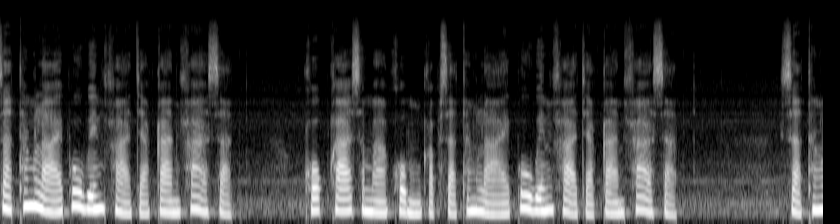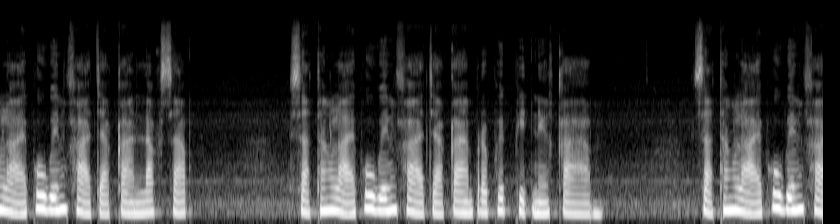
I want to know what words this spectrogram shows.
สัตว์ทั้งหลายผู้เว้นขาจากการฆ่าสัตว์ คบค้าสมาคมกับสัตว์ทั้งหลายผู้เว้นขาจากการฆ่าสัตว์ สัตว์ทั้งหลายผู้เว้นขาจากการลักทรัพย์ สัตว์ทั้งหลายผู้เว้นขาจากการประพฤติผิดในกาม สัตว์ทั้งหลายผู้เว้นขา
